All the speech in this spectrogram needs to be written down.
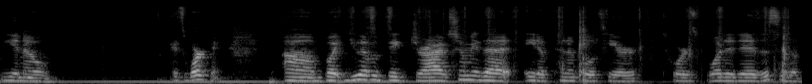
you know, it's working. Um, but you have a big drive. Show me that Eight of Pentacles here towards what it is. This is a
